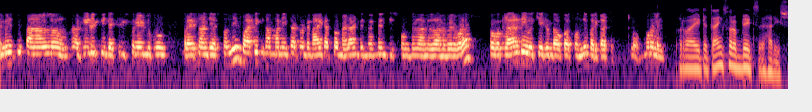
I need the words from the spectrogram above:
ఎమ్మెల్సీ స్థానాలను టీడీపీ దక్కించుకునేందుకు ప్రయత్నాలు చేస్తుంది. పార్టీకి సంబంధించినటువంటి నాయకత్వం ఎలాంటి నిర్ణయం తీసుకుంటుంది అనే దాని మీద కూడా ఒక క్లారిటీ వచ్చేటువంటి అవకాశం ఉంది మరి కాసేపట్లో. Murali. Right thanks for updates Harish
